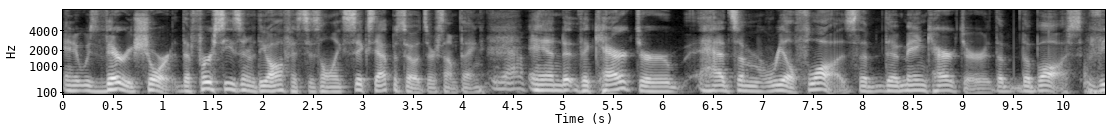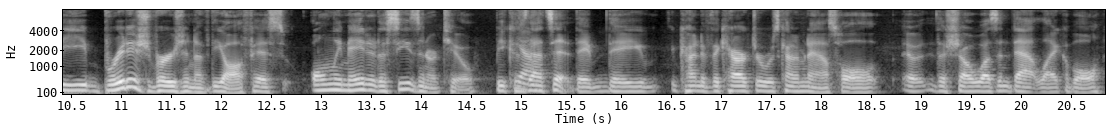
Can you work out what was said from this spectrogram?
and it was very short. The first season of the office is only 6 episodes or something. Yeah. and the character had some real flaws. The the main character the the boss the british version of the office only made it a season or two because Yeah. that's it. They they kind of the character was kind of an asshole. Uh, the show wasn't that likable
